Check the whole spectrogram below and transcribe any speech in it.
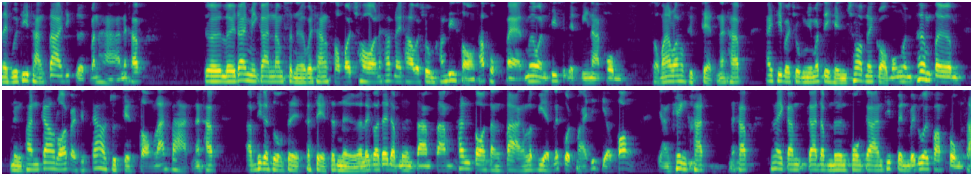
ในพื้นที่ทางใต้ที่เกิดปัญหานะครับเลยได้มีการนำเสนอไปทางสปชนะครับในทาวประชุมครั้งที่2ทับ68 เมื่อวันที่ 11 มีนาคม 2567 นะครับ ให้ที่ประชุมมีมติเห็นชอบในกรอบวงเงินเพิ่มเติม 1,989.72 ล้านบาทนะครับ ตามที่กระทรวงเกษตรเสนอ และก็ได้ดำเนินตามตามขั้นตอนต่างๆ ระเบียบและกฎหมายที่เกี่ยวข้องอย่างเคร่งครัดนะครับ เพื่อให้การการดำเนินโครงการที่เป็นไปด้วยความโปร่งใส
